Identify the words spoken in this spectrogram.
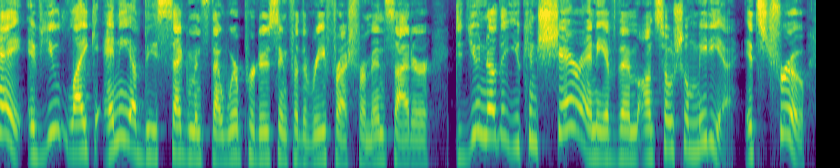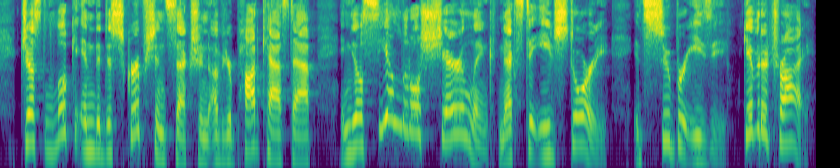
Hey, if you like any of these segments that we're producing for the refresh from Insider, did you know that you can share any of them on social media? It's true. Just look in the description section of your podcast app and you'll see a little share link next to each story. It's super easy. Give it a try.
